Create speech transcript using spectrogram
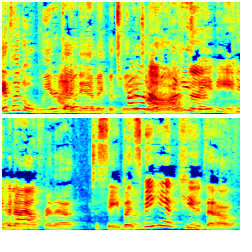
It's like a weird I don't dynamic think- between I the don't two. know. I them. have he's to babying keep her. an eye out for that to see. But speaking of cute, though,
